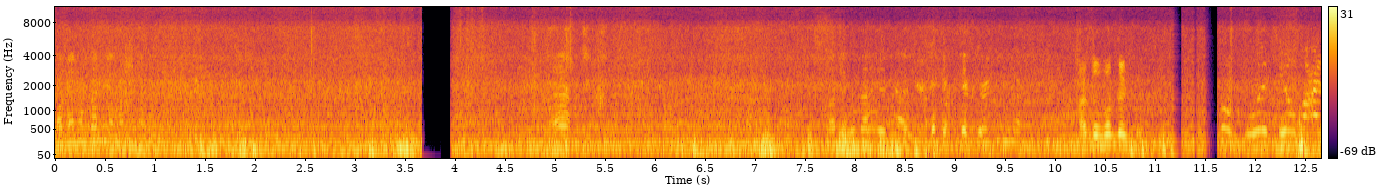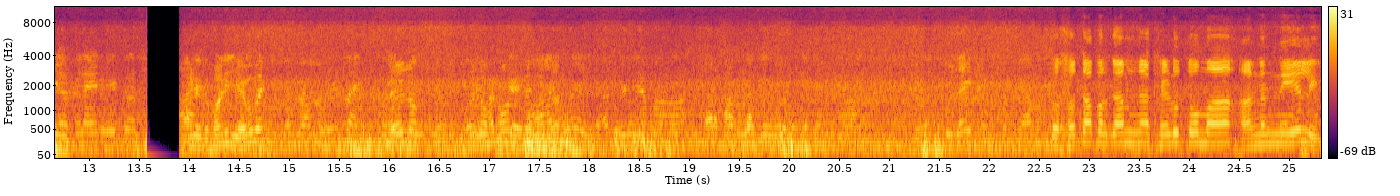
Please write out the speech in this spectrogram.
તો પાણી તો પકડ હો તો સતાપર ગામના ખેડૂતોમાં આનંદની એલી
